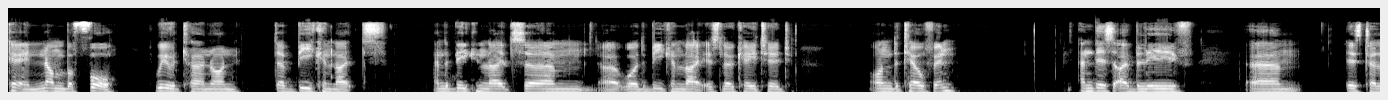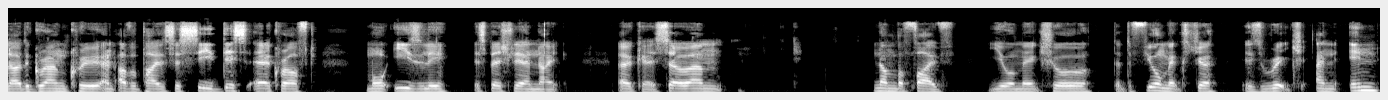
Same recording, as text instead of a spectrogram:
Okay, number four, we would turn on the beacon lights. And the beacon lights, um, uh, well, the beacon light is located on the tail fin. And this, I believe, um, is to allow the ground crew and other pilots to see this aircraft more easily, especially at night. Okay, so um, number five, you will make sure that the fuel mixture is rich and in.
